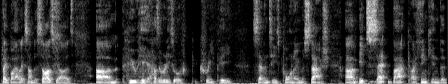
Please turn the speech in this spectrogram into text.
played by Alexander Skarsgard, um, who here has a really sort of creepy 70s porno moustache. Um, it's set back, I think, in the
